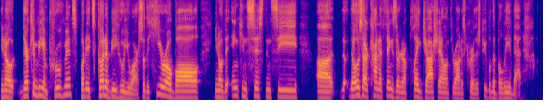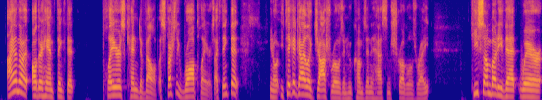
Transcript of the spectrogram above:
you know, there can be improvements, but it's going to be who you are. So the hero ball, you know, the inconsistency, uh, th- those are kind of things that are going to plague Josh Allen throughout his career. There's people that believe that. I, on the other hand, think that players can develop, especially raw players. I think that, you know, you take a guy like Josh Rosen who comes in and has some struggles, right? He's somebody that where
